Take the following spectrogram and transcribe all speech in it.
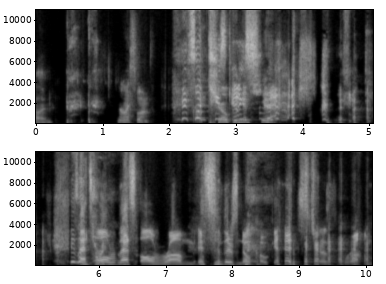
time. Nice one. He's like choking getting and shit. smashed. He's like that's all. That's all rum. It's there's no coke in it. It's just rum.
